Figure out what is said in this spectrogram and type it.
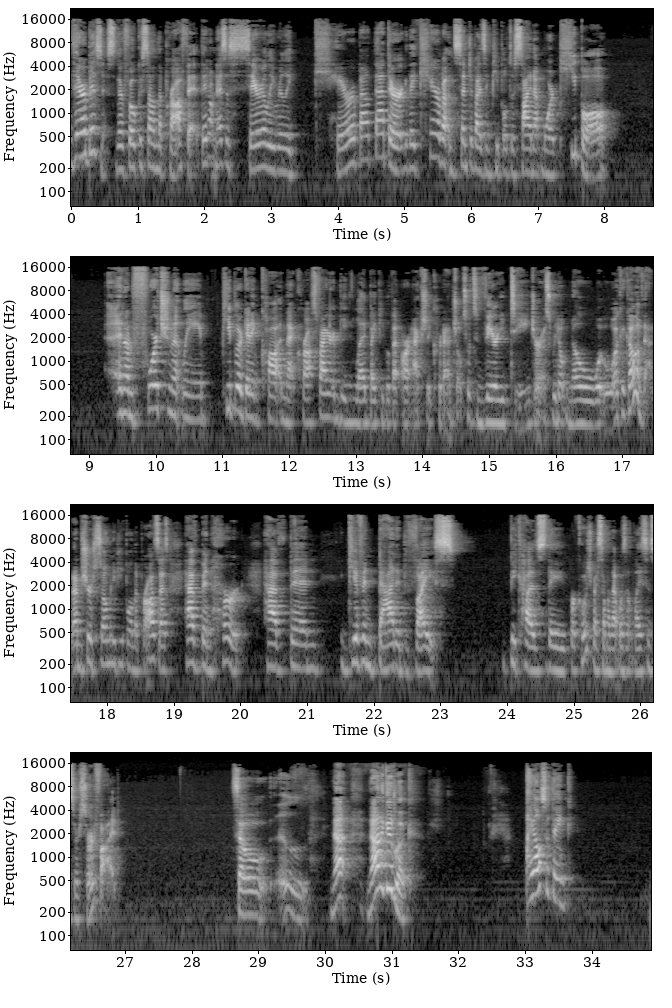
they're a business. They're focused on the profit. They don't necessarily really care about that. They're, they care about incentivizing people to sign up more people. And unfortunately, people are getting caught in that crossfire and being led by people that aren't actually credentialed. So it's very dangerous. We don't know what, what could come of that. I'm sure so many people in the process have been hurt, have been given bad advice because they were coached by someone that wasn't licensed or certified. So, not not a good look. I also think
